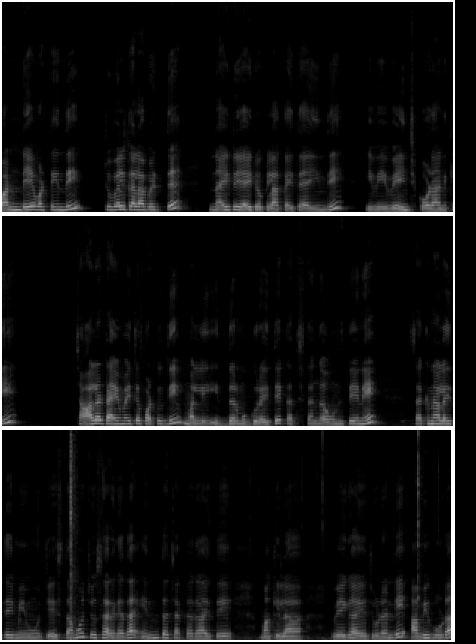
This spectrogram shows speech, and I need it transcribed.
వన్ డే పట్టింది. ట్వెల్వ్కి అలా పెడితే నైట్ ఎయిట్ ఓ క్లాక్ అయితే అయింది. ఇవి వేయించుకోవడానికి చాలా టైం అయితే పట్టుద్ది. మళ్ళీ ఇద్దరు ముగ్గురు అయితే ఖచ్చితంగా ఉంటేనే సకినాలు అయితే మేము చేస్తాము. చూసారు కదా? ఎంత చక్కగా అయితే మాకు ఇలా వేగాయో చూడండి. అవి కూడా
